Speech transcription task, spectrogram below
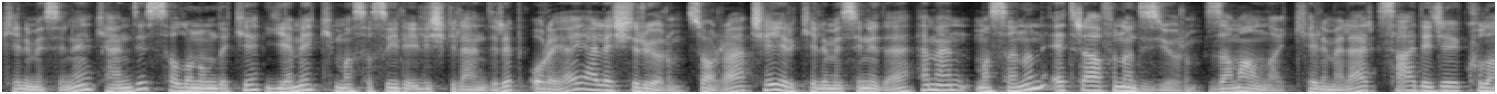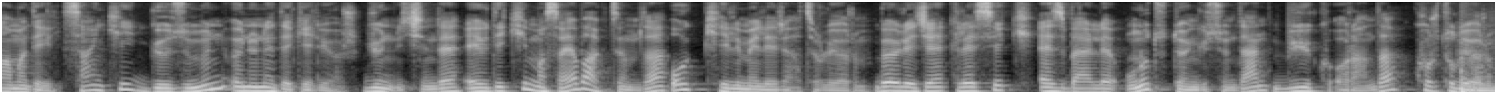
kelimesini kendi salonumdaki yemek masasıyla ilişkilendirip oraya yerleştiriyorum. Sonra chair kelimesini de hemen masanın etrafına diziyorum. Zamanla kelimeler sadece kulağıma değil, sanki gözümün önüne de geliyor. Gün içinde evdeki masaya baktığımda o kelimeleri hatırlıyorum. Böylece klasik ezberle unut döngüsünden büyük oranda kurtuluyorum.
